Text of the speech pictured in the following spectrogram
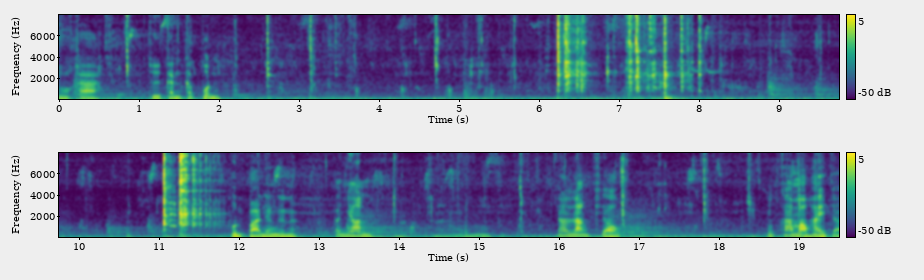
นอค่าถือกันกับปนปนปลาอย่างเดียวนะปลาย่อน ย่อนหลังเขียว ลูกค้ามาเอาให้จ้ะ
